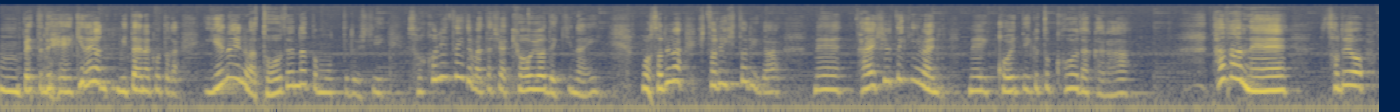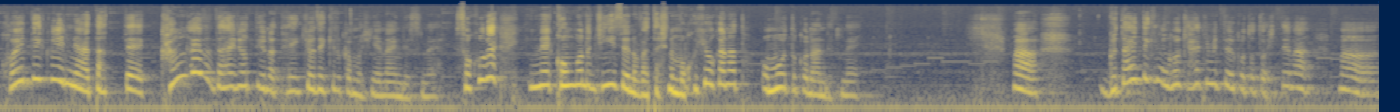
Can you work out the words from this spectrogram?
うん、別に平気だよみたいなことが言えないのは当然だと思ってるしそこについて私は強要できない。もうそれは一人一人が、ね、最終的には、ね、超えていくところだから。ただねそれを超えていくにあたって考える材料っていうのは提供できるかもしれないんですねそこが、ね、今後の人生の私の目標かなと思うとこなんですね。まあ具体的に動き始めていることとしては、まあ、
